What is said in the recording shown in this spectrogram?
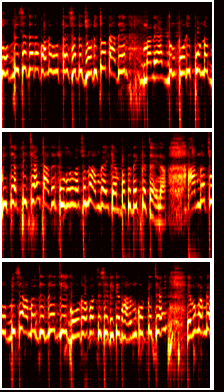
চব্বিশে যারা গণহত্যার সাথে জড়িত, তাদের মানে একদম পরিপূর্ণ বিচারটি চাই, তাদের পুনর্বাসনও আমরা এই ক্যাম্পাসে দেখতে চাই না। আমরা চব্বিশে আমাদের যে গৌরব আছে সেটিকে ধারণ করতে চাই এবং আমরা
